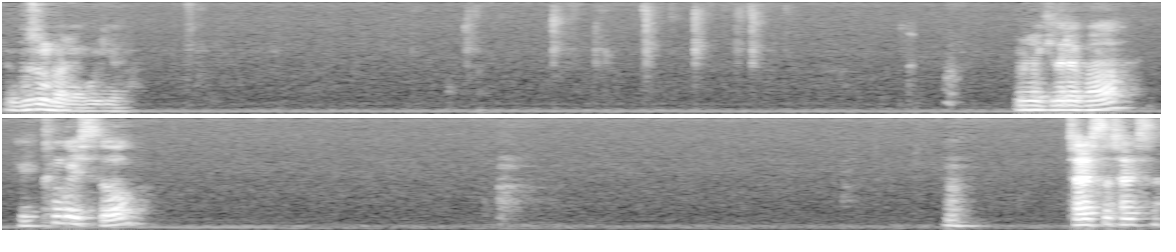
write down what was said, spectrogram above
무슨 말이야 이게 물론 기다려봐. 여기 큰 거 있어. 잘했어 잘했어.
